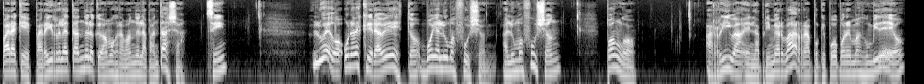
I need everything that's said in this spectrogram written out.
¿Para qué? Para ir relatando lo que vamos grabando en la pantalla. ¿Sí? Luego, una vez que grabé esto, voy a LumaFusion. A LumaFusion pongo arriba en la primera barra, porque puedo poner más de un video,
